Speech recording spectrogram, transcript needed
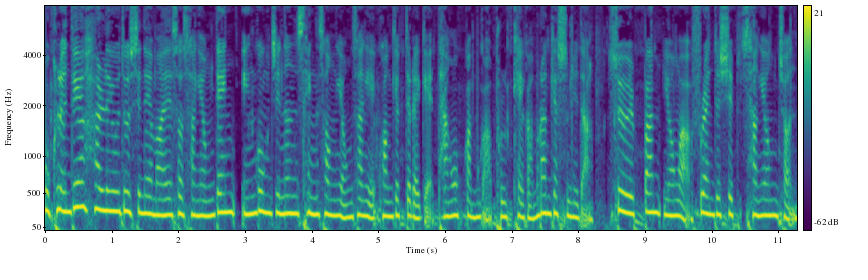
오클랜드의 할리우드 시네마에서 상영된 인공지능 생성 영상이 관객들에게 당혹감과 불쾌감을 안겼습니다. 수요일 밤 영화 프렌드십 상영 전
